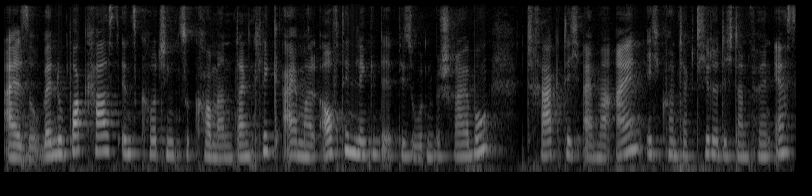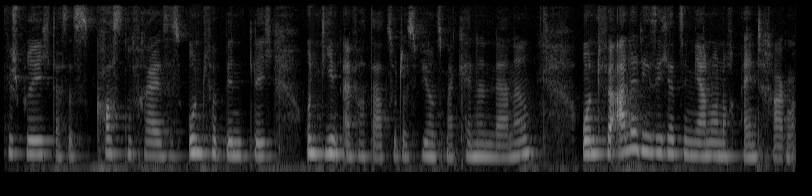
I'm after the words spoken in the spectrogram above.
Also, wenn du Bock hast, ins Coaching zu kommen, dann klick einmal auf den Link in der Episodenbeschreibung, trag dich einmal ein. Ich kontaktiere dich dann für ein Erstgespräch. Das ist kostenfrei, es ist unverbindlich und dient einfach dazu, dass wir uns mal kennenlernen. Und für alle, die sich jetzt im Januar noch eintragen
